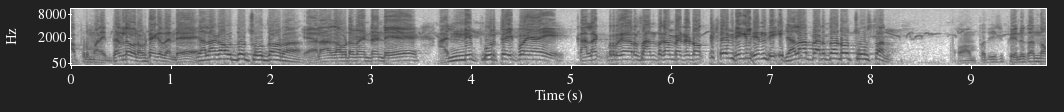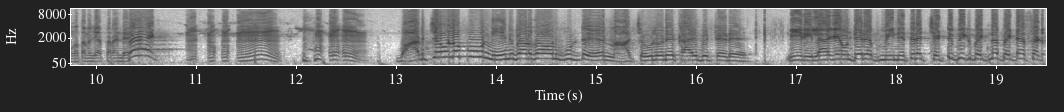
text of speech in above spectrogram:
అప్పుడు మన ఇద్దరిలో ఒకటే కదండి? ఎలాగవుద్దో చూద్దాం రా ఎలా కావడం ఏంటండి? అన్ని పూర్తి అయిపోయాయి కలెక్టర్ గారు సంతకం పెట్టడం ఒక్కటే మిగిలింది. ఎలా పెడతాడో చూస్తాను. కొంప తీసి పెనుకని దొంగతనం చేస్తారండి! వాడి చెవిలో పువ్వు నేను పెడదాం అనుకుంటే నా చెవిలోనే కాయ పెట్టాడే. మీరు ఇలాగే ఉంటే రేపు మీ నెత్తిన చెట్టు పీకి పెట్టినా పెట్టేస్తాడు.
